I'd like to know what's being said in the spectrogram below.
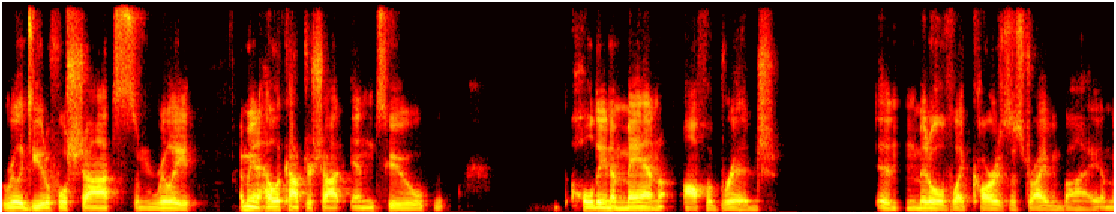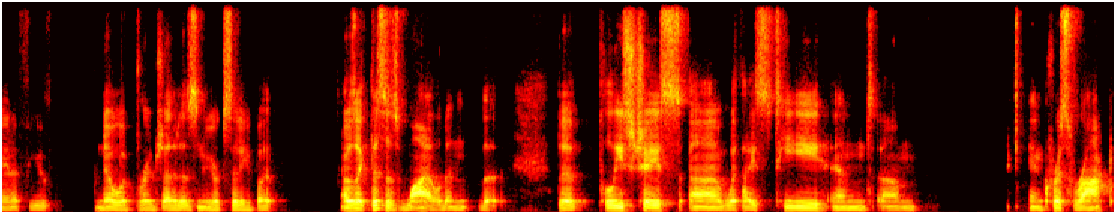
really beautiful shots, some really I mean a helicopter shot into holding a man off a bridge in the middle of like cars just driving by. I mean, if you know what bridge that is in New York City, but I was like, this is wild. And the the police chase uh, with Ice T and um, and Chris Rock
